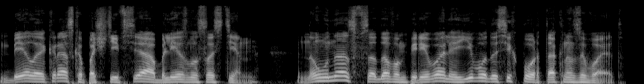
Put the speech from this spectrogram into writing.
Белая краска почти вся облезла со стен, но у нас в Садовом перевале его до сих пор так называют.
